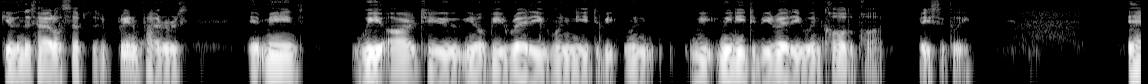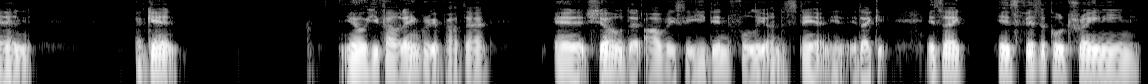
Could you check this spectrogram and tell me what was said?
given the title substitute freedom fighters, it means we are to you know be ready when need to be when we we need to be ready when called upon basically. And again you know he felt angry about that and it showed that obviously he didn't fully understand. It, like it's like his physical training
